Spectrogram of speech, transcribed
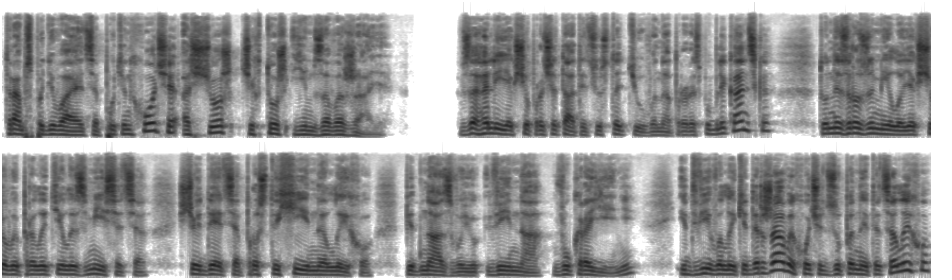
Трамп сподівається, Путін хоче, а що ж чи хто ж їм заважає. Взагалі, якщо прочитати цю статтю, вона прореспубліканська, то незрозуміло, якщо ви прилетіли з місяця, що йдеться про стихійне лихо під назвою Війна в Україні, і дві великі держави хочуть зупинити це лихо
